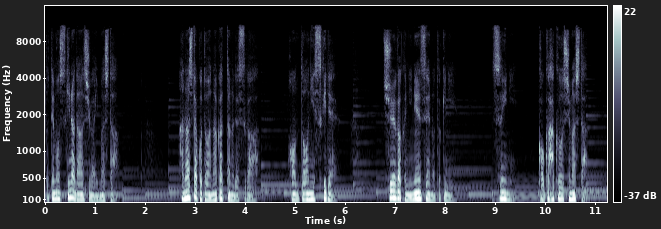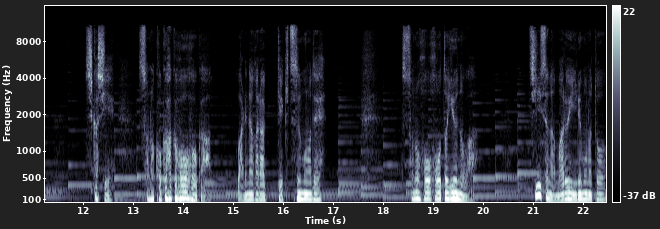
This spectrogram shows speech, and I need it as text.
とても好きな男子がいました。話したことはなかったのですが、本当に好きで、中学2年生の時に、ついに告白をしました。しかし、その告白方法が我ながら激痛もので、その方法というのは、小さな丸い入れ物と、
